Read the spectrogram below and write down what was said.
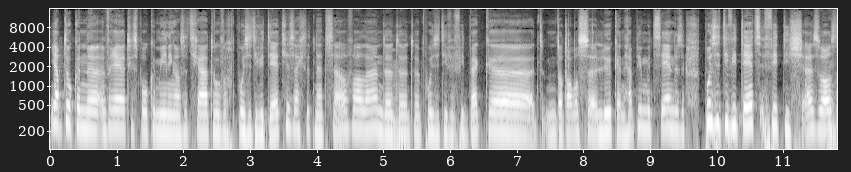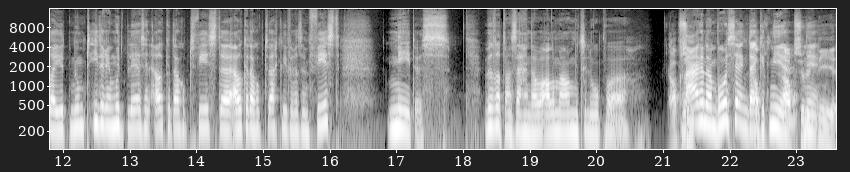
je hebt ook een, eh, een, vrij uitgesproken mening als het gaat over positiviteit. Je zegt het net zelf al, hè? De, de, mm. de positieve feedback, uh, dat alles uh, leuk en happy moet zijn. Dus de positiviteitsfetish, hè, zoals dat je het noemt. Iedereen moet blij zijn, elke dag op het feest, elke dag op het werk liever is een feest. Nee dus. Wil dat dan zeggen dat we allemaal moeten lopen Absoluut. Klagen en boos zijn, ik denk het niet. Hè? Absoluut niet.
